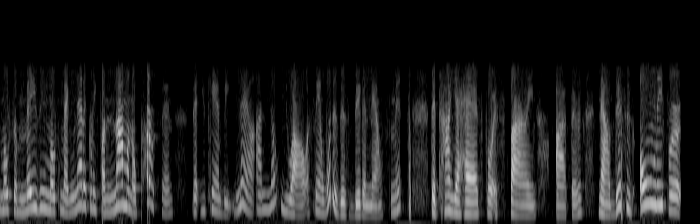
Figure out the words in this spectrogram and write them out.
most amazing, most magnetically phenomenal person that you can be. Now, I know you all are saying, what is this big announcement that Tanya has for aspiring authors? Now, this is only for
